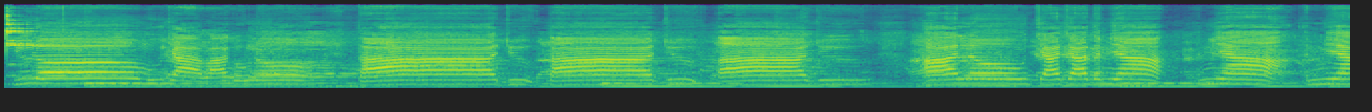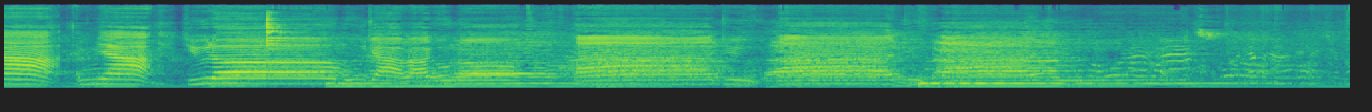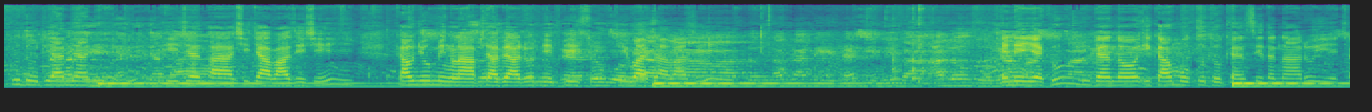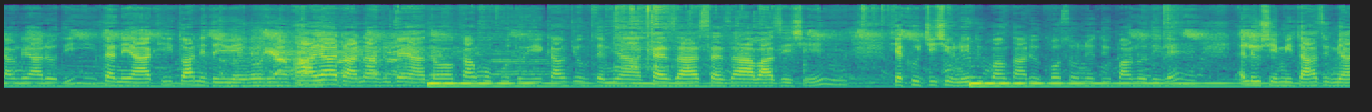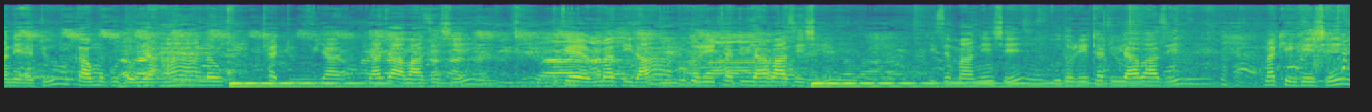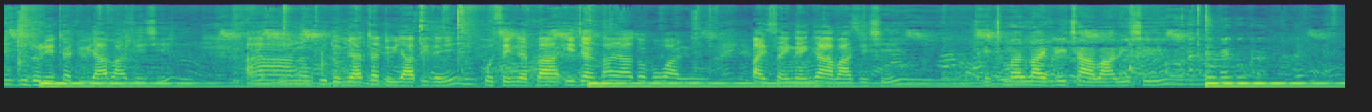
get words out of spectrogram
ယူတော်မူကြပါကုန်တော်သာဓုသာဓုသာဓု အားလုံးကြာကြာသမျှအမြအမြအမြယူတော်မူကြပါကုန်တော်သာဓုသာဓုသာဓုကုသိုလ်တရားများနဲ့အေးချမ်းသာရှိကြပါစေရှင်။ ကောင်းကျိုးမင်္ဂလာဖျားဖျားတို့နှင့်ပြည့်စုံပြေဝကြပါစေ။နောက်ကနေလက်စီလေးပါအလုံးကိုယနေ့ယခုလူတန်းသောဤကောင်းမှုကုသိုလ်ကံစေတနာတို့၏အကြောင်းတရားတို့သည်တဏှာခီးသွားနေသည်၍အာရဒါနလူတန်းရသောကောင်းမှုကုသိုလ်၏ကောင်းကျိုးသမျှခံစားဆန်စားပါစေရှင်ယခုကြည့်ရှုနေသူပေါင်းသားတို့ခေါ်ဆိုနေသူပေါင်းတို့သည်လည်းအလူရှင်မိသားစုများနှင့်အတူကောင်းမှုကုသိုလ်များအားလုံးထပ်တူရရကြပါစေရှင် ဟုတ်ကဲ့မတ်တီတာကုသိုလ်တွေထပ်တူရပါစေရှင်ဒီဇမာနင်းရှင်ကုသိုလ်တွေထပ်တူရပါစေမခင်ခင်ရှင်ကုသိုလ်တွေထပ်တူရပါစေရှင်အားလုံးကုသိုလ်များထပ်တူရပြီးတဲ့ကိုယ်စိတ်နဲ့ပါအေဂျင့်သားရသောဘဝတွေကိုပိုင်ဆိုင်နိုင်ကြပါစေရှင်ဒီမှာ live လေးချပါပြီရှင်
